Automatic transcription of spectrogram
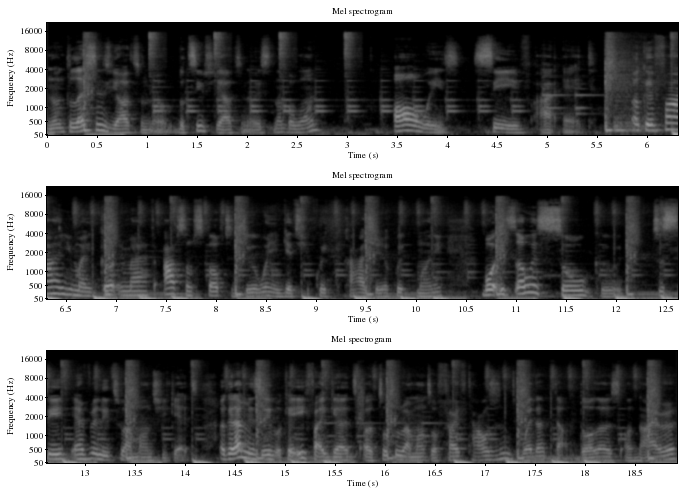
you know the lessons you have to know the tips you have to know is number one always save ahead okay fine you might go you might have some stuff to do when you get your quick cash or your quick money but it's always so good to save every little amount you get. Okay that means if okay if i get a total amount of 5000 whether that dollars or naira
